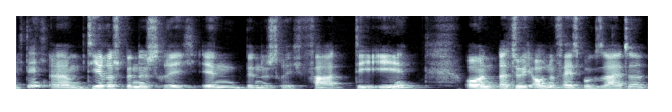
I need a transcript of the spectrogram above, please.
Richtig. Ähm, tierisch-in-fahrt.de und natürlich auch eine Facebook-Seite.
